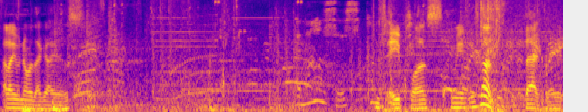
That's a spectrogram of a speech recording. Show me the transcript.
I don't even know where that guy is. He's. A plus. I mean, he's not that great.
